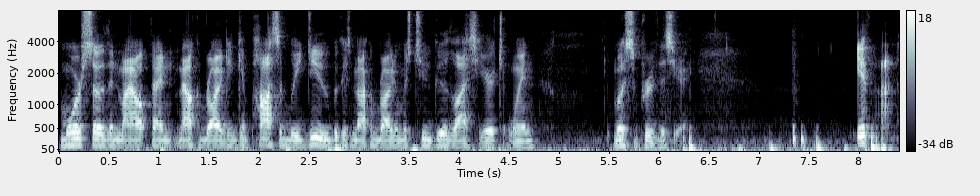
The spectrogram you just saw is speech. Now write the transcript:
more so than, Mal- than Malcolm Brogdon can possibly do because Malcolm Brogdon was too good last year to win most improved this year. If I,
